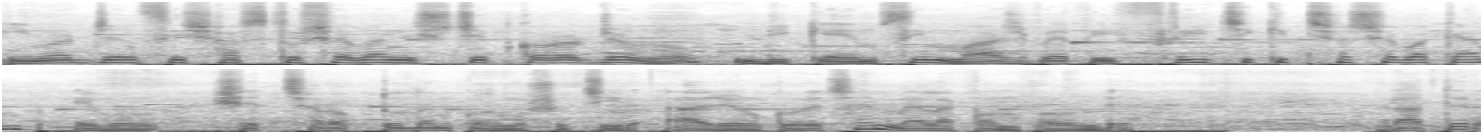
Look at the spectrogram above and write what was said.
ইমার্জেন্সি স্বাস্থ্যসেবা নিশ্চিত করার জন্য ডিকেএমসি মাসব্যাপী ফ্রি চিকিৎসা সেবা ক্যাম্প এবং স্বেচ্ছা রক্তদান কর্মসূচির আয়োজন করেছে মেলা কম্পাউন্ডে। রাতের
